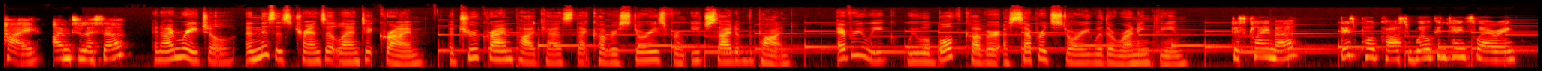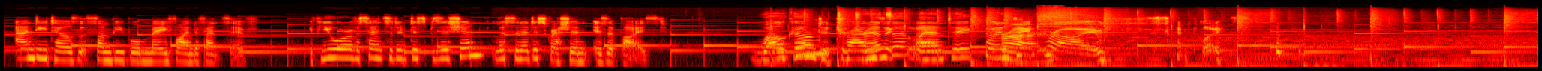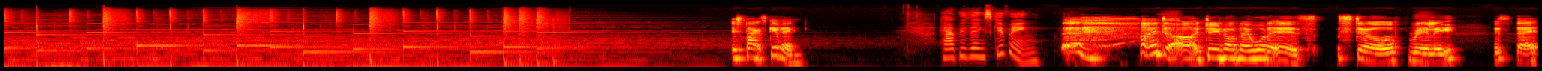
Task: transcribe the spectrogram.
Hi, I'm Talissa. And I'm Rachel, and this is Transatlantic Crime, a true crime podcast that covers stories from each side of the pond. Every week, we will both cover a separate story with a running theme. Disclaimer this podcast will contain swearing and details that some people may find offensive. If you are of a sensitive disposition, listener discretion is advised. Welcome, to, Transatlantic Crime. Crime. so close. It's Thanksgiving. Happy Thanksgiving. I, do, I do not know what it is still, really.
